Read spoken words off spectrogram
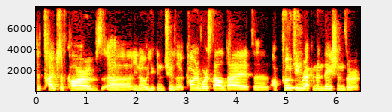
the types of carbs. Uh, you know, you can choose a carnivore style diet. Uh, our protein recommendations are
